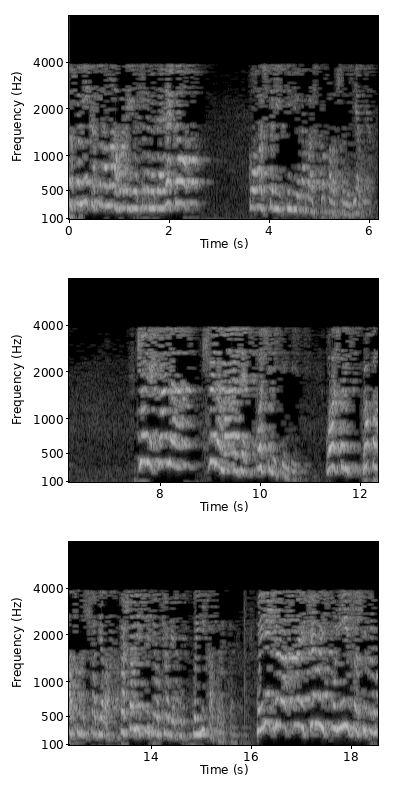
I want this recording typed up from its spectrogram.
poslanika sallallahu alaihi wa sallam da je rekao, ko ostavi Indiju namaz, propala sam u djelu. Čovjek klanja sve namaze, osim Indiju. Ko ostavi, propala sam u sva djela. Pa šta mislite o čovjeku koji nikako ne stane? Koji neće da svoje čelo iz poniznosti prema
